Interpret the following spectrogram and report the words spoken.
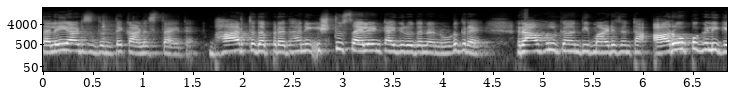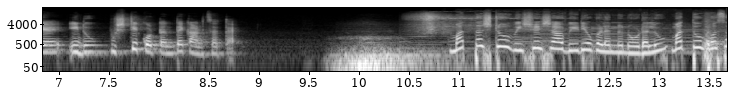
ತಲೆಯಾಡಿಸಿದಂತೆ ಕಾಣಿಸ್ತಾ ಇದೆ. ಭಾರತದ ಪ್ರಧಾನಿ ಇಷ್ಟು ಸೈಲೆಂಟ್ ಆಗಿರೋದನ್ನ ನೋಡಿದ್ರೆ ರಾಹುಲ್ ಗಾಂಧಿ ಮಾಡಿದಂಥ ಆರೋಪಗಳಿಗೆ ಇದು ಪುಷ್ಟಿ ಕೊಟ್ಟಂತೆ ಕಾಣಿಸುತ್ತೆ. ಮತ್ತಷ್ಟು ವಿಶೇಷ ವಿಡಿಯೋಗಳನ್ನು ನೋಡಲು ಮತ್ತು ಹೊಸ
